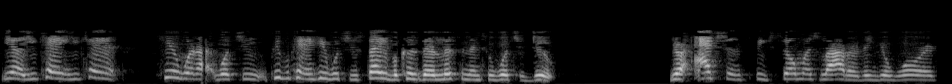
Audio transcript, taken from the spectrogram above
Yeah, you can't, you can't hear what I, what you, people can't hear what you say because they're listening to what you do. Your actions speak so much louder than your words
